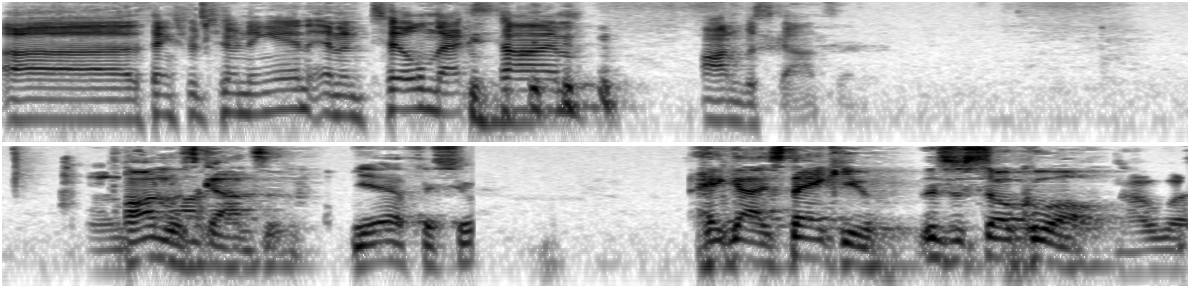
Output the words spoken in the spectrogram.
uh, thanks for tuning in. And until next time, on Wisconsin. On Wisconsin. Yeah, for sure. Hey guys, thank you. This is so cool. I was.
